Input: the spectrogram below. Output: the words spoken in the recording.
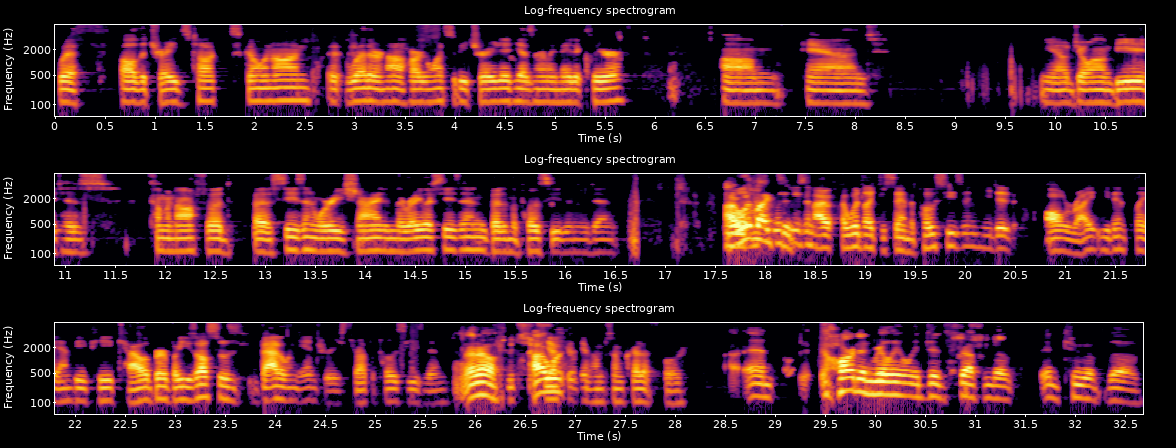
with all the trades talks going on. uh, Whether or not Harden wants to be traded, he hasn't really made it clear. Um, and you know, Joel Embiid is coming off a, a season where he shined in the regular season, but in the postseason he didn't. I would like to- I, I would like to say in the postseason he did all right. He didn't play MVP caliber, but he's also battling injuries throughout the postseason, I know. which I you would- have to give him some credit for. And Harden really only did stuff in the in two of the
